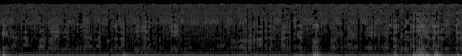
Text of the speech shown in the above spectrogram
Mira, la fama hay que cuidarla cuando la cuida el portero. No vamos tontos. El otro día el árbitro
